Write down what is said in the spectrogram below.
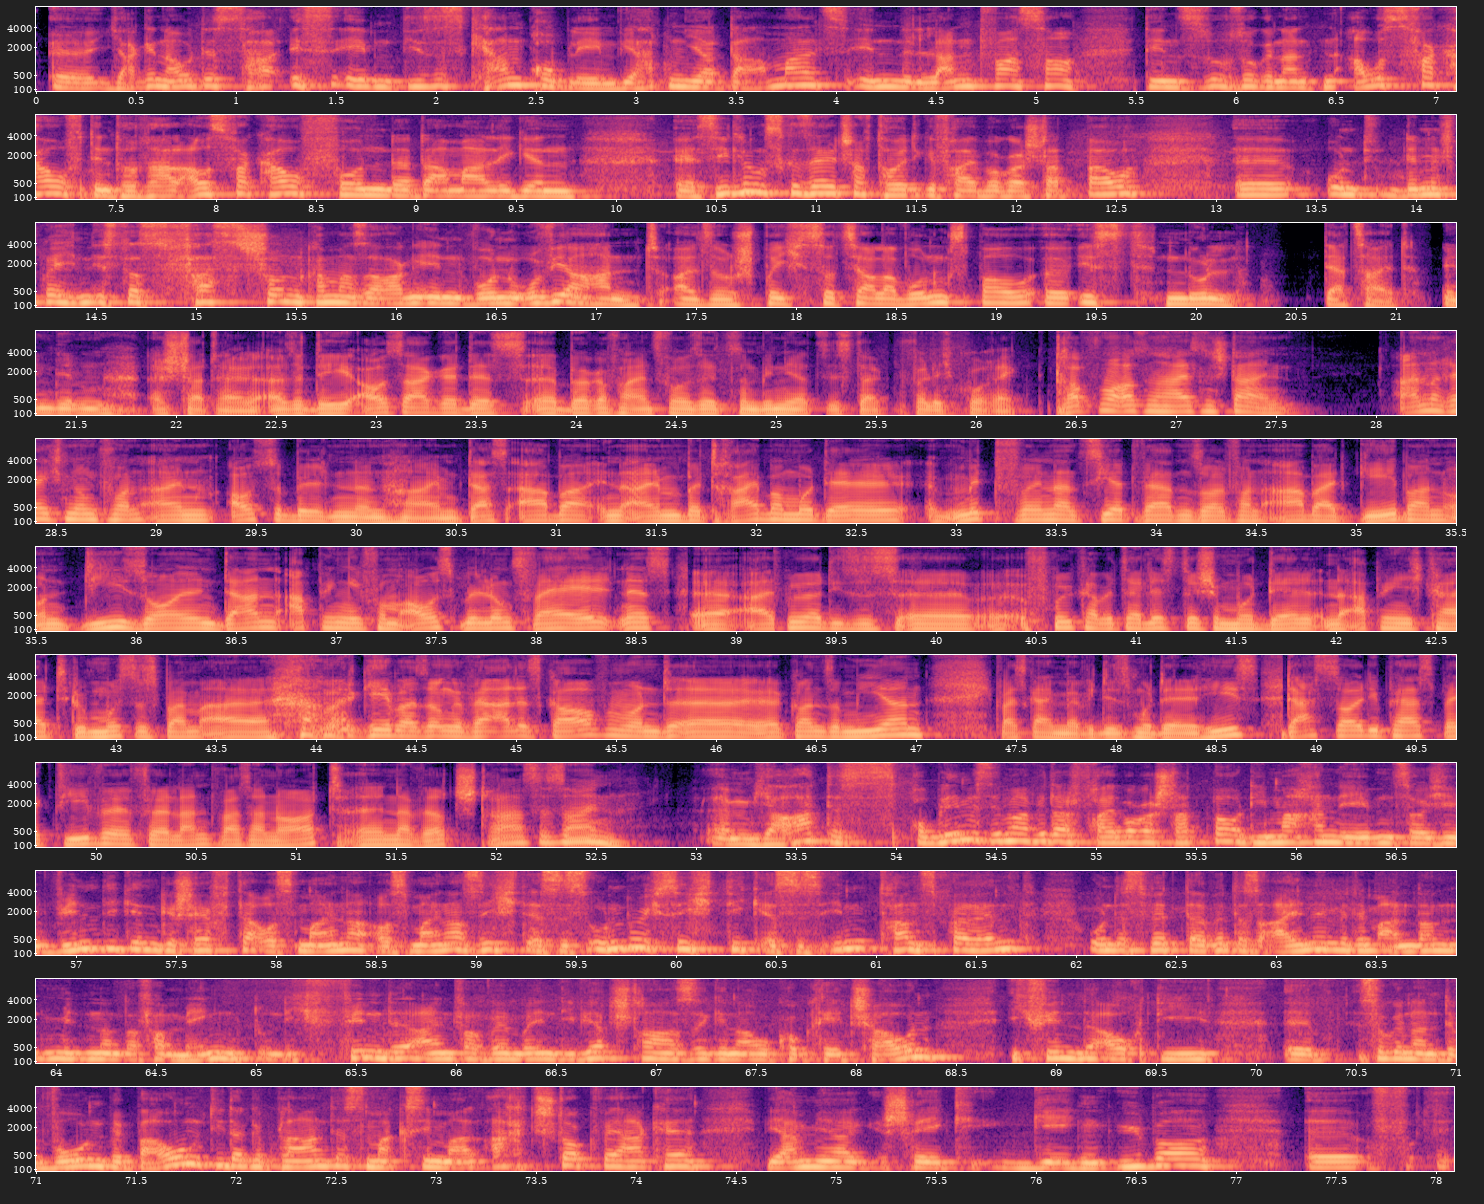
Äh, ja, genau, das ist eben dieses Kernproblem. Wir hatten ja damals in Landwasser den so, sogenannten Ausverkauf, den Totalausverkauf von der damaligen äh, Siedlungsgesellschaft, heutige Freiburger Stadtbau. Äh, und dementsprechend ist das fast schon, kann man sagen, in Vonovia-Hand. Also sprich, sozialer Wohnungsbau äh, ist null derzeit. In dem Stadtteil. Also die Aussage des äh, Bürgervereinsvorsitzenden Binetz ist da völlig korrekt. Tropfen aus dem heißen Stein. Anrechnung von einem Auszubildendenheim, das aber in einem Betreibermodell mitfinanziert werden soll von Arbeitgebern und die sollen dann abhängig vom Ausbildungsverhältnis, äh, als früher dieses äh, frühkapitalistische Modell in Abhängigkeit, du musstest beim äh, Arbeitgeber so ungefähr alles kaufen und äh, konsumieren. Ich weiß gar nicht mehr, wie dieses Modell hieß. Das soll die Perspektive für Landwasser Nord in der Wirtstraße sein. Ähm, ja, das Problem ist immer wieder Freiburger Stadtbau. Die machen eben solche windigen Geschäfte aus meiner, aus meiner Sicht. Es ist undurchsichtig, es ist intransparent und es wird, da wird das eine mit dem anderen miteinander vermengt. Und ich finde einfach, wenn wir in die Wirtstraße genau konkret schauen, ich finde auch die äh, sogenannte Wohnbebauung, die da geplant ist, maximal acht Stockwerke. Wir haben ja schräg gegenüber, äh,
